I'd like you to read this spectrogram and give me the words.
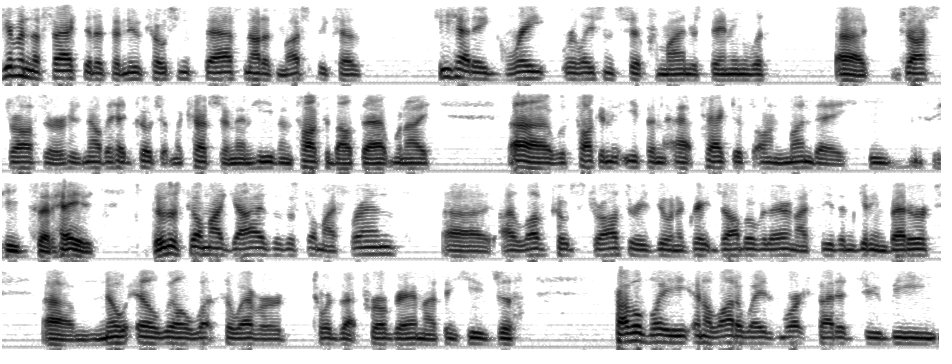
given the fact that it's a new coaching staff, not as much because he had a great relationship, from my understanding, with uh, Josh Strasser, who's now the head coach at McCutcheon, and he even talked about that when I uh, was talking to Ethan at practice on Monday. He he said, "Hey, those are still my guys. Those are still my friends. Uh, I love Coach Strasser. He's doing a great job over there, and I see them getting better. Um, no ill will whatsoever towards that program. I think he's just probably, in a lot of ways, more excited to be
